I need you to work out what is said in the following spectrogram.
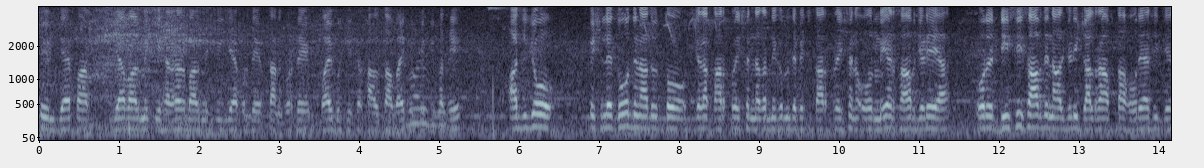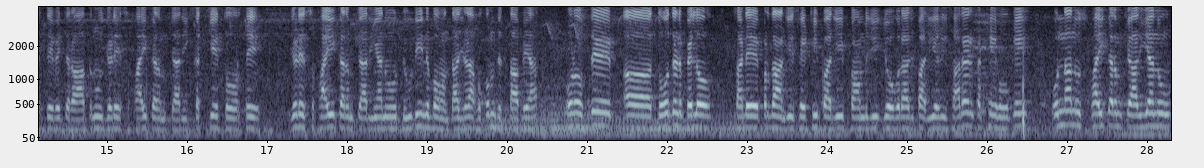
ਟੀਮ ਜੈ ਪਾਰ ਜੈ ਵਾਲਮੀਕੀ, ਹਰ ਹਰ ਵਾਲਮੀਕੀ, ਜੈ ਗੁਰਦੇਵ, ਧੰਨ ਗੁਰਦੇਵ, ਵਾਹਿਗੁਰੂ ਜੀ ਕਾ ਖਾਲਸਾ, ਵਾਹਿਗੁਰੂ ਜੀ ਕੀ ਫਤਿਹ। ਅੱਜ ਜੋ ਪਿਛਲੇ 2 ਦਿਨਾਂ ਦੇ ਉੱਤੋਂ ਜਿਹੜਾ ਕਾਰਪੋਰੇਸ਼ਨ, ਨਗਰ ਨਿਗਮ ਦੇ ਵਿੱਚ ਕਾਰਪੋਰੇਸ਼ਨ ਔਰ ਮੇਅਰ ਸਾਹਿਬ ਜਿਹੜੇ ਆ, ਔਰ ਡੀਸੀ ਸਾਹਿਬ ਦੇ ਨਾਲ ਜਿਹੜੀ ਗੱਲ ਰਾਫਤਾ ਹੋ ਰਿਹਾ ਸੀ, ਜਿਸ ਦੇ ਵਿੱਚ ਰਾਤ ਨੂੰ ਜਿਹੜੇ ਸਫ਼ਾਈ ਕਰਮਚਾਰੀ ਕੱਚੇ ਤੌਰ ਤੇ ਜਿਹੜੇ ਸਫ਼ਾਈ ਕਰਮਚਾਰੀਆਂ ਨੂੰ ਡਿਊਟੀ ਨਿਭਾਉਣ ਦਾ ਜਿਹੜਾ ਹੁਕਮ ਦਿੱਤਾ ਪਿਆ, ਔਰ ਉਸ ਦੇ 2 ਦਿਨ ਪਹਿਲੋਂ ਸਾਡੇ ਪ੍ਰਧਾਨ ਜੀ ਸੇਠੀ ਭਾਜੀ ਪੰਬ ਜੀ, ਜੋਗਰਾਜ ਭਾਜੀ, ਅਸੀਂ ਸਾਰਿਆਂ ਨੇ ਇਕੱਠੇ ਹੋ ਕੇ ਉਹਨਾਂ ਨੂੰ ਸਫ਼ਾਈ ਕਰਮਚਾਰੀਆਂ ਨੂੰ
